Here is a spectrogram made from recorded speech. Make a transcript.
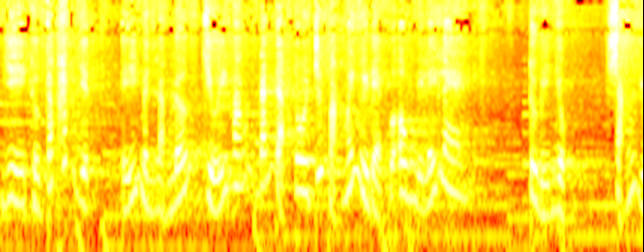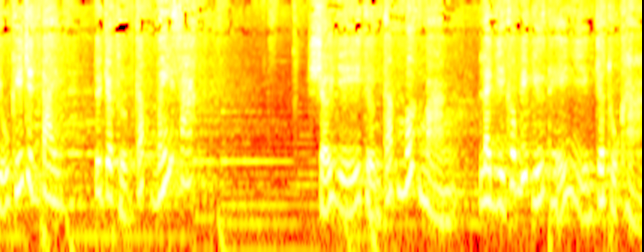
vì thượng cấp hách dịch, ý mình làm lớn, chửi mắng, đánh đập tôi trước mặt mấy người đẹp của ông để lấy le. Tôi bị nhục, sẵn vũ khí trên tay, tôi cho thượng cấp mấy phát. Sở dĩ thượng cấp mất mạng là vì không biết giữ thể diện cho thuộc hạ.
